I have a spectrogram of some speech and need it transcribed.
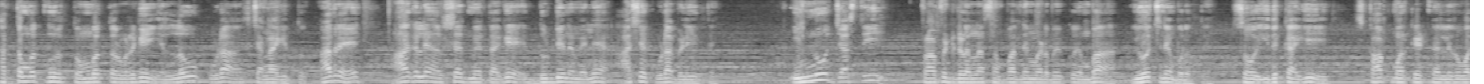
ಹತ್ತೊಂಬತ್ ನೂರ ತೊಂಬತ್ತರವರೆಗೆ ಎಲ್ಲವೂ ಕೂಡ ಚೆನ್ನಾಗಿತ್ತು. ಆದರೆ ಆಗಲೇ ಹರ್ಷದ್ ಮೇತಾಗೆ ದುಡ್ಡಿನ ಮೇಲೆ ಆಸೆ ಕೂಡ ಬೆಳೆಯುತ್ತೆ. ಇನ್ನೂ ಜಾಸ್ತಿ ಪ್ರಾಫಿಟ್ಗಳನ್ನು ಸಂಪಾದನೆ ಮಾಡಬೇಕು ಎಂಬ ಯೋಚನೆ ಬರುತ್ತೆ. ಸೊ ಇದಕ್ಕಾಗಿ ಸ್ಟಾಕ್ ಮಾರ್ಕೆಟ್ ನಲ್ಲಿರುವ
